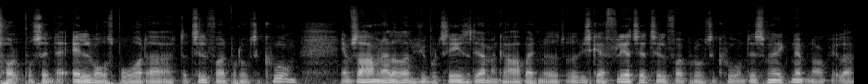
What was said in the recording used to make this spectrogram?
12% af alle vores brugere, der, der tilføjer et produkt til kurven, jamen så har man allerede en hypotese der, man kan arbejde med. Du ved, vi skal have flere til at tilføje et produkt til kurven. Det er simpelthen ikke nemt nok, eller,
